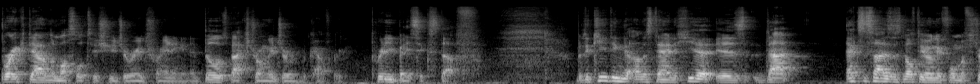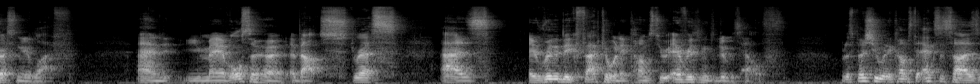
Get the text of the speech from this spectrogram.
break down the muscle tissue during training and it builds back stronger during recovery. Pretty basic stuff. But the key thing to understand here is that exercise is not the only form of stress in your life. And you may have also heard about stress as a really big factor when it comes to everything to do with health. But especially when it comes to exercise,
